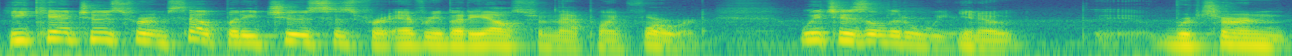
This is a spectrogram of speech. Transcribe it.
He can't choose for himself, but he chooses for everybody else from that point forward, which is a little weird. You know, return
